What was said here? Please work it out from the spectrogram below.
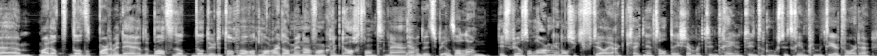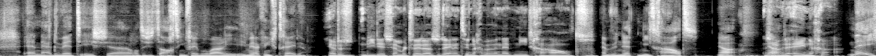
Um, maar dat, dat parlementaire debat, dat, dat duurde toch wel wat langer dan men aanvankelijk dacht. Want, nou ja, ja, want dit speelt al lang. Dit speelt al lang. En als ik je vertel, ja, ik zei net al, december 2021 moest dit geïmplementeerd worden. En nou, de wet is, uh, wat is het, 18 februari in werking getreden. Ja, dus die december 2021 hebben we net niet gehaald. Hebben we net niet gehaald. Ja. Zijn we de enige? Nee,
